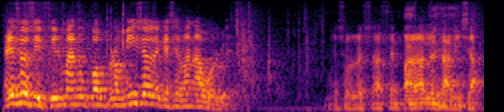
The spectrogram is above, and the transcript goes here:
Eso sí, firman un compromiso de que se van a volver eso les hacen para darles la visa.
